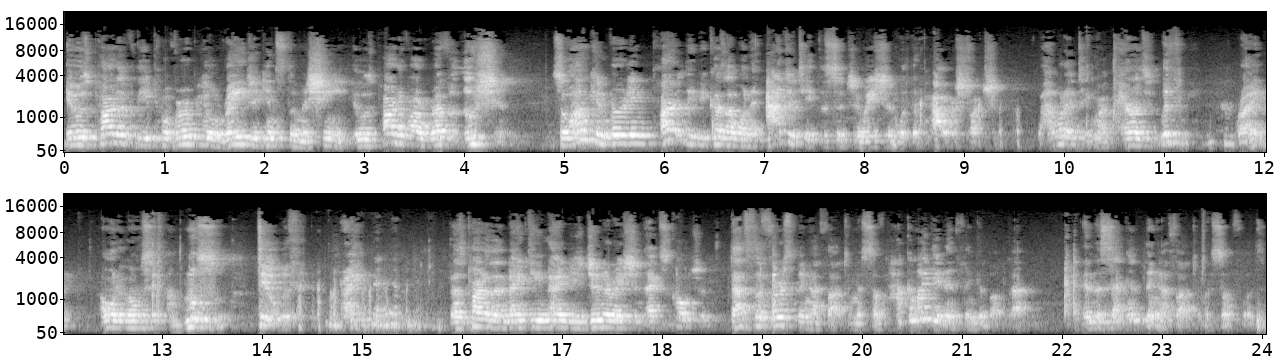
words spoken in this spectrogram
It was part of the proverbial rage against the machine. It was part of our revolution. So I'm converting partly because I want to agitate the situation with the power structure. Why would I take my parents with me, right? I want to go and say, I'm Muslim, deal with it, right? That's part of the 1990s Generation X culture. That's the first thing I thought to myself, how come I didn't think about that? And the second thing I thought to myself was,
